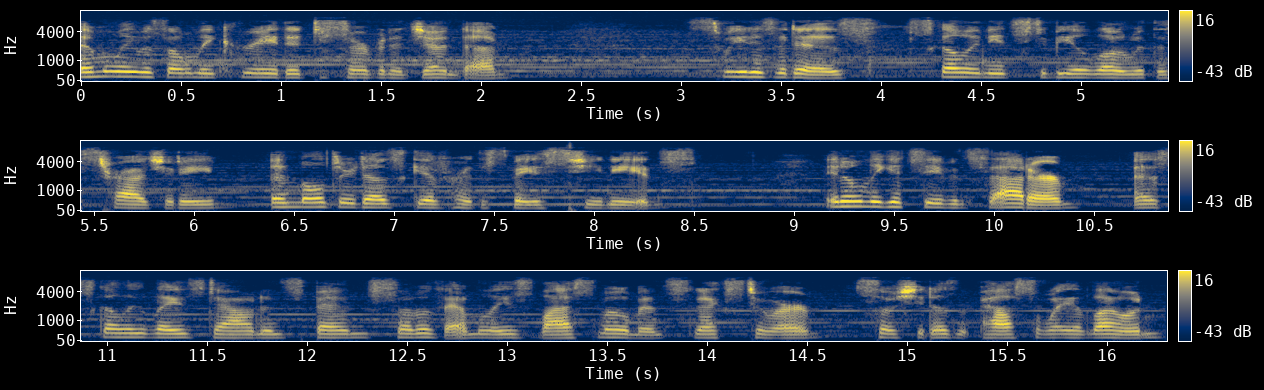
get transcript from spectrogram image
Emily was only created to serve an agenda. Sweet as it is, Scully needs to be alone with this tragedy, and Mulder does give her the space she needs. It only gets even sadder as Scully lays down and spends some of Emily's last moments next to her so she doesn't pass away alone.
